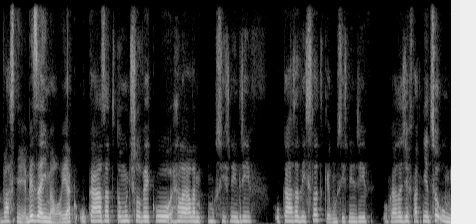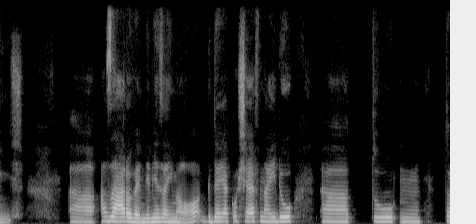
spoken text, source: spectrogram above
vlastně mě by zajímalo, jak ukázat tomu člověku, hele, ale musíš nejdřív ukázat výsledky, musíš nejdřív ukázat, že fakt něco umíš. A, a zároveň by mě zajímalo, kde jako šéf najdu a, tu, m, mm, to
